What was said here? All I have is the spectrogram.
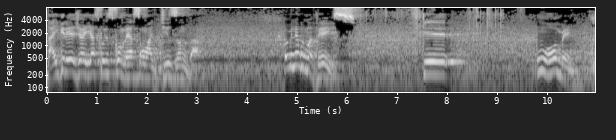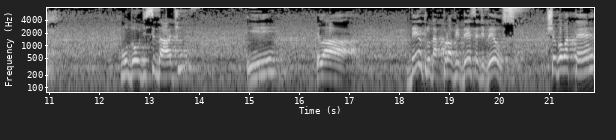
da igreja e as coisas começam a desandar. Eu me lembro uma vez que um homem mudou de cidade e pela dentro da providência de Deus chegou até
